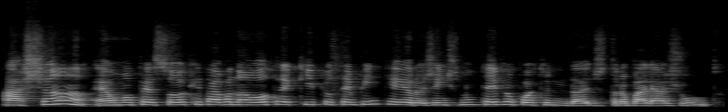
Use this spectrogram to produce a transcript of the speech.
a Chan é uma pessoa que estava na outra equipe o tempo inteiro. A gente não teve oportunidade de trabalhar junto.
